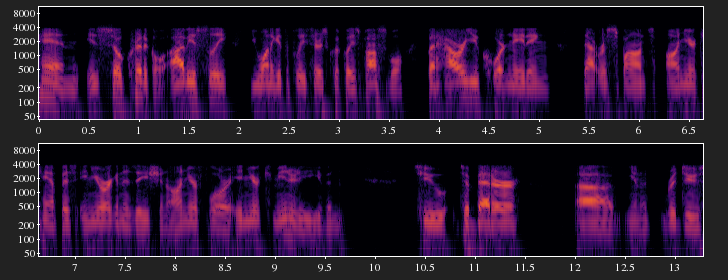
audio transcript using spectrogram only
10 is so critical. Obviously, you want to get the police there as quickly as possible, but how are you coordinating that response on your campus, in your organization, on your floor, in your community even, to, to better uh, you know, reduce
